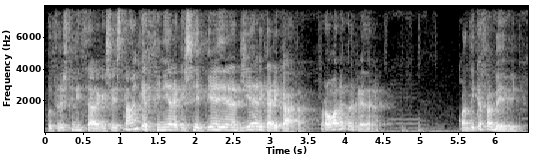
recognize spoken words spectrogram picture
Potresti iniziare che sei stanca e finire che sei piena di energia e ricaricata. Provare per credere. Quanti caffè bevi?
